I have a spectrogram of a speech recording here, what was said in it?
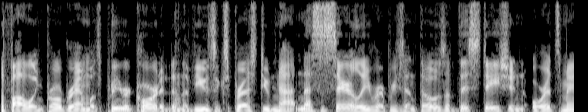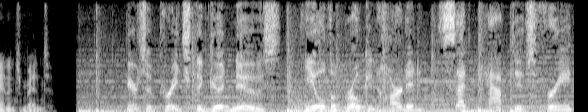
The following program was pre recorded, and the views expressed do not necessarily represent those of this station or its management. Here to preach the good news, heal the brokenhearted, set captives free,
